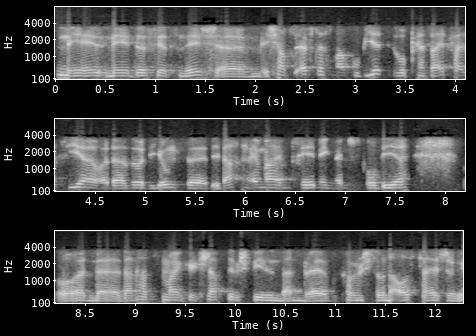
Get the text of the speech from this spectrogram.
Nee, nee, das jetzt nicht. Ähm, ich habe es öfters mal probiert, so per Seitfallzieher oder so. Die Jungs, äh, die lachen immer im Training, wenn ich es probiere. Und äh, dann hat es mal geklappt im Spiel und dann äh, bekomme ich so eine Auszeichnung.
